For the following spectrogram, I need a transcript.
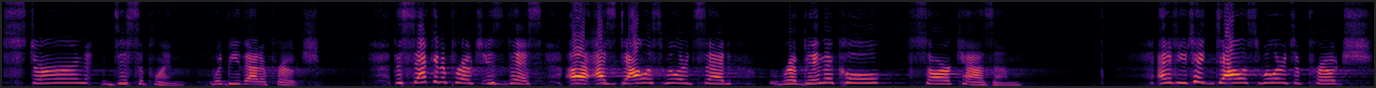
Stern discipline would be that approach. The second approach is this uh, as Dallas Willard said, rabbinical sarcasm. And if you take Dallas Willard's approach,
